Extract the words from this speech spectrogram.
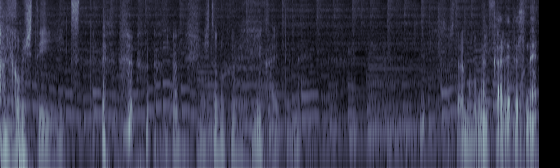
書き込みしていいっつって、人の譜面にね、書いてね。そしたらコピーなんかあれですね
